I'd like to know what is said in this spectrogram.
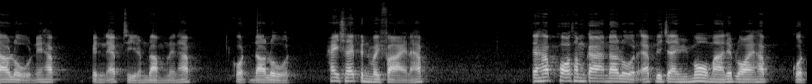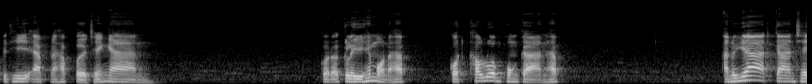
ดาวน์โหลดนะครับ เป็นแอปสีดำๆเลยนะครับ กดดาวน์โหลด ให้ใช้เป็น Wi-Fi นะครับ นะครับ พอทำการดาวน์โหลดแอป DJI Mimo มาเรียบร้อยครับ กดไปที่แอปนะครับ เปิดใช้งาน กด agree ให้หมดนะครับ กดเข้าร่วมโครงการครับ อนุญาตการใช้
